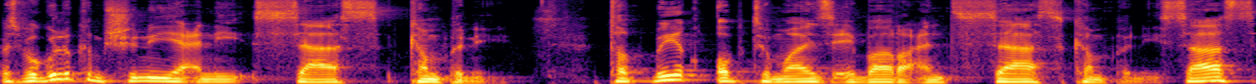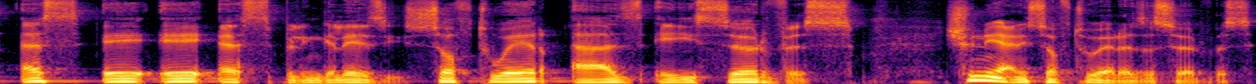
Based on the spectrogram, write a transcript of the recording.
بس بقول لكم شنو يعني SaaS company. تطبيق اوبتمايز عبارة عن SaaS company. SaaS S A A S بالإنجليزي software as a service شنو يعني software as service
